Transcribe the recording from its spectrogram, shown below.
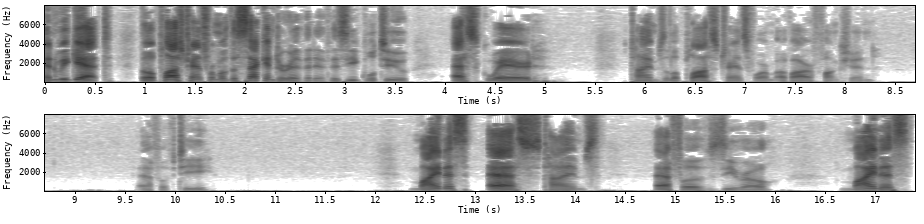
And we get the Laplace transform of the second derivative is equal to s squared times the Laplace transform of our function, f of t, minus s times f of 0 minus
